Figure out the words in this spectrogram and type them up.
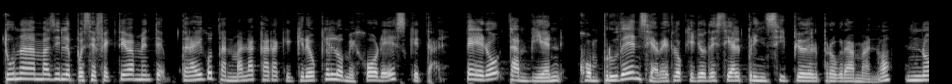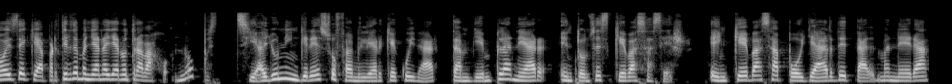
Tú nada más dile, pues efectivamente, traigo tan mala cara que creo que lo mejor es que tal. Pero también con prudencia, ves lo que yo decía al principio del programa, ¿no? No es de que a partir de mañana ya no trabajo. No, pues si hay un ingreso familiar que cuidar, también planear entonces qué vas a hacer en qué vas a apoyar de tal manera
